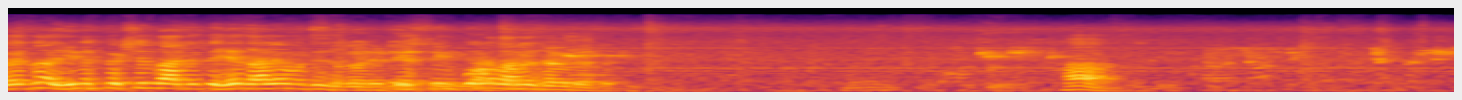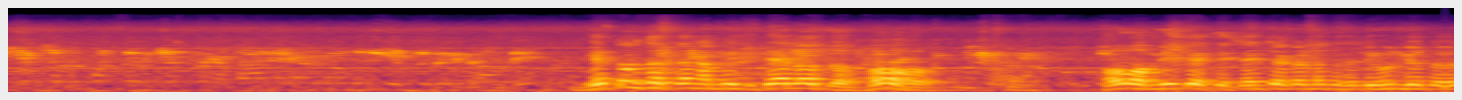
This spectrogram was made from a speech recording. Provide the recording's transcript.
त्याचं इन्स्पेक्शन झाले ते हे झाले म्हणते टेस्टिंग पूर्ण झालं सगळं त्याचं. हां. घेतो ना सर त्यांना मी द्यायला होतं. हो हो. हो हो मी ते ते त्यांच्याकडनं तसं लिहून घेतो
